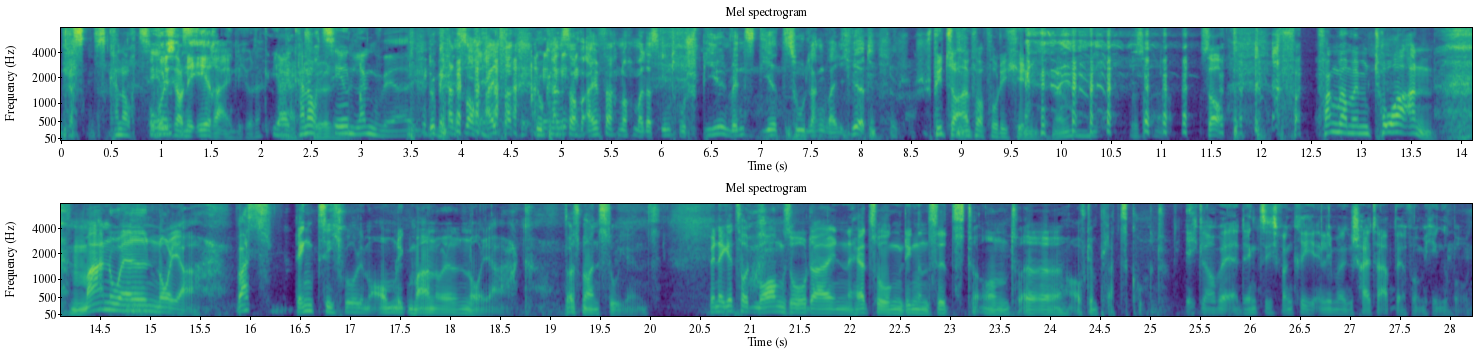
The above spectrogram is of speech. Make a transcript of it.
Das, das kann auch zählen. Obwohl ist ja auch eine Ehre eigentlich, oder? ja, kann auch natürlich. zäh und lang werden. Du kannst auch einfach, du kannst auch einfach nochmal das Intro spielen, wenn es dir zu langweilig wird. Spielst du einfach vor dich hin. Ne? So, fangen wir mit dem Tor an. Manuel Neuer. Was denkt sich wohl im Augenblick Manuel Neuer? Was meinst du, Jens? Wenn er jetzt heute Morgen so da in Herzogendingen sitzt und äh, auf den Platz guckt. Ich glaube, er denkt sich, wann kriege ich endlich mal eine gescheite Abwehr vor mich hingebaut.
